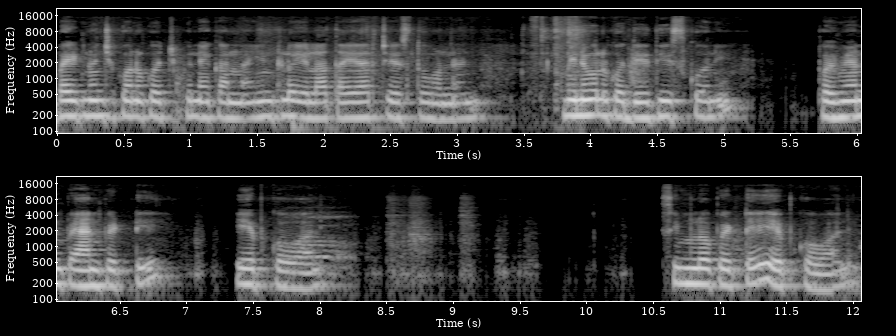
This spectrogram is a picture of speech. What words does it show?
బయట నుంచి కొనుకొచ్చుకునే కన్నా ఇంట్లో ఇలా తయారు చేస్తూ ఉండండి. మినుములు కొద్దిగా తీసుకొని పొయ్యి మీద ప్యాన్ పెట్టి వేపుకోవాలి సిమ్లో పెట్టి వేపుకోవాలి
